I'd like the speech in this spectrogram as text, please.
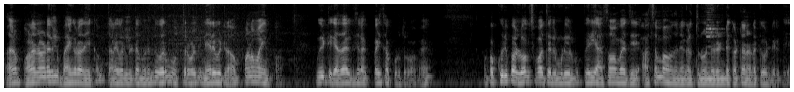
ஆனால் பல நாடுகளில் பயங்கரவாத இயக்கம் தலைவர்களிடமிருந்து வரும் உத்தரவுகளை நிறைவேற்றுவான் பணம் வாங்கிப்பான். வீட்டுக்கு ஏதாவது சில பைசா கொடுத்துருவாங்க. அப்போ குறிப்பாக லோக்சபா தேர்தல் முடிவுக்கு பெரிய அசம்பாவித அசம்பாவிதம் நிகழ்த்தணும்னு ரெண்டு கட்டம் நடக்க வேண்டியிருக்கு.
